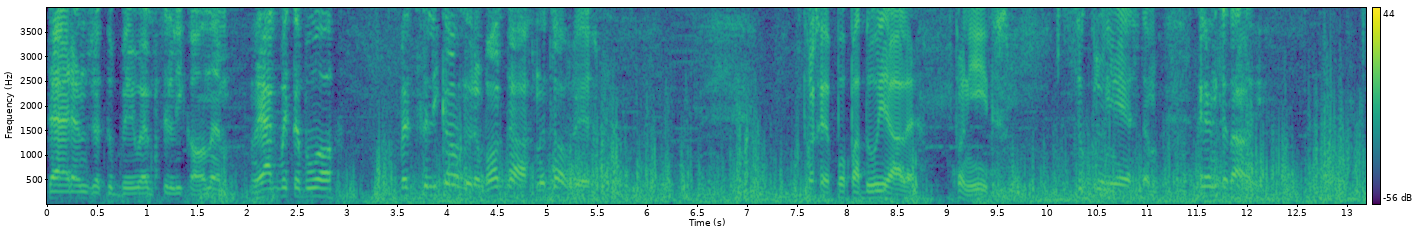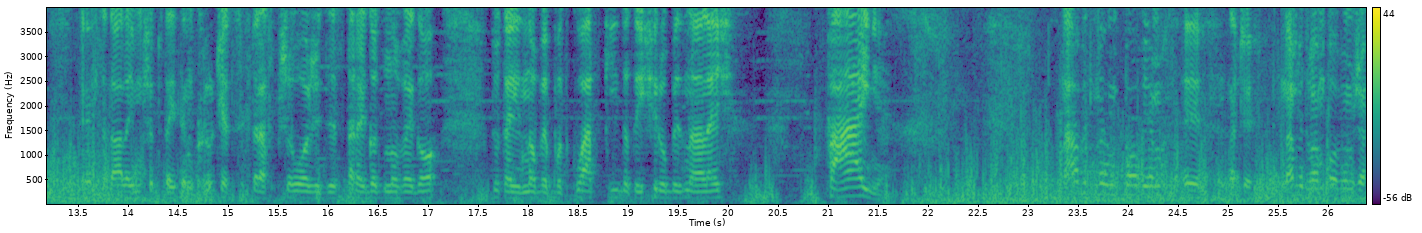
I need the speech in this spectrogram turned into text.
teren, że tu byłem silikonem. No jakby to było bez silikonu robota, no co wy. Trochę popaduje, ale to nic. Z cukru nie jestem. Kręcę dalej. Kręcę dalej, muszę tutaj ten kruciec teraz przełożyć ze starego do nowego. Tutaj nowe podkładki do tej śruby znaleźć. Fajnie. Nawet wam powiem, y, znaczy, nawet wam powiem, że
